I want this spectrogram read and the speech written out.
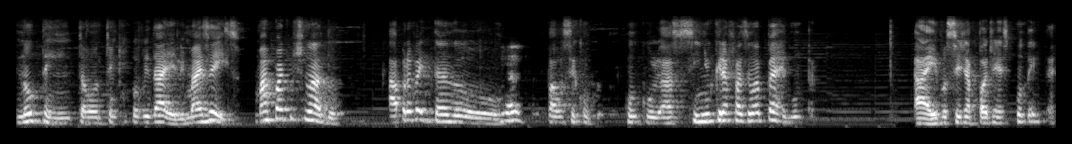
não tem, então eu tenho que convidar ele. Mas é isso. Mas para continuar, aproveitando para você concluir o raciocínio, eu queria fazer uma pergunta. Aí você já pode responder. Né?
